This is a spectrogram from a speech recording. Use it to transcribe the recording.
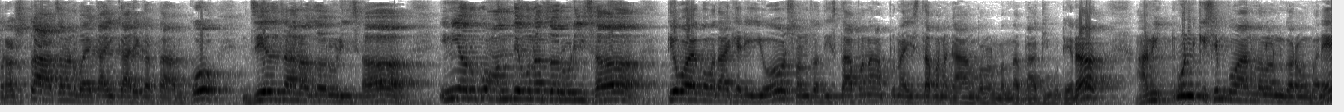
भ्रष्ट आचरण भएका यी कार्यकर्ताहरूको जेल जान जरुरी छ। यिनीहरूको अन्त्य हुन जरुरी छ। त्यो भएको हुँदाखेरि यो संसद स्थापना पुनः स्थापनाका आन्दोलनभन्दा बाथी उठेर हामी कुन किसिमको आन्दोलन गरौँ भने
